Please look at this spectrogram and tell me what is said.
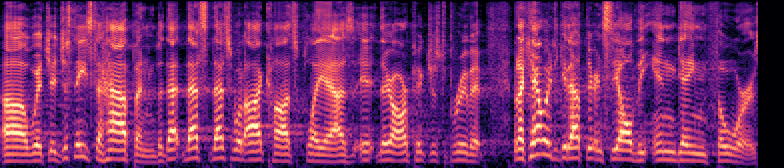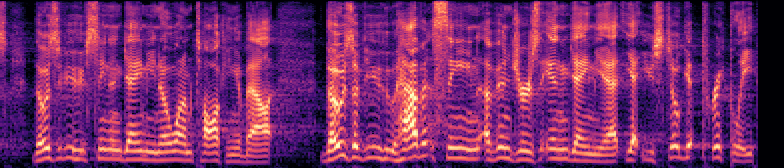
uh, which it just needs to happen. But that, that's, that's what I cosplay as. It, there are pictures to prove it. But I can't wait to get out there and see all the Endgame Thors. Those of you who've seen Endgame, you know what I'm talking about. Those of you who haven't seen Avengers Endgame yet, yet you still get prickly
